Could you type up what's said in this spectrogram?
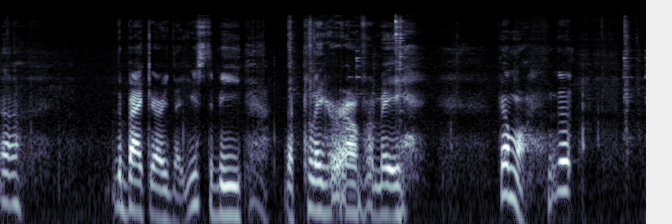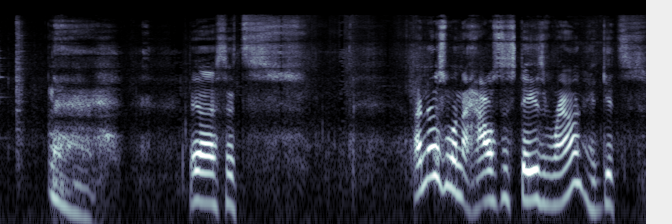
Uh, the backyard that used to be the playground for me. Come on. Yes, it's... I notice when the house stays around, it gets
